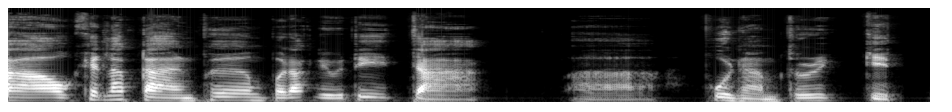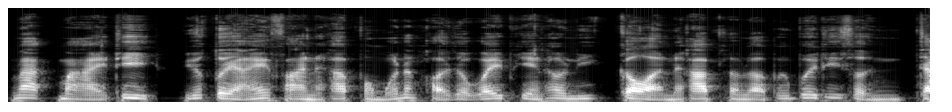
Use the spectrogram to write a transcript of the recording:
ราวเคล็ดลับการเพิ่ม productivity จาก ผู้นำธุรกิจมากมายที่ยกตัวอย่างให้ฟังนะครับ ผมก็ต้องขอจบไว้เพียงเท่านี้ก่อนนะครับสำหรับเพื่อนๆที่สนใจ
